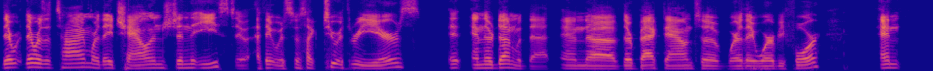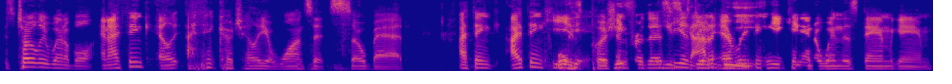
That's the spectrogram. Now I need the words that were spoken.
there there was a time where they challenged in the East. I think it was just like two or three years, and they're done with that, and uh, they're back down to where they were before, and it's totally winnable. And I think Elliott, I think Coach Elliott wants it so bad. I think I think he well, is pushing for this. He is doing be, everything he can to win this damn game.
